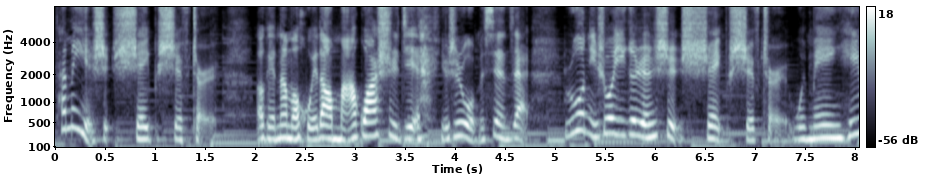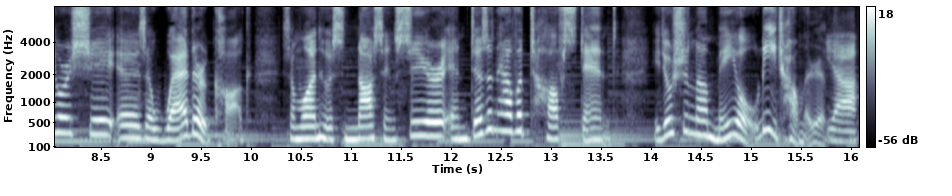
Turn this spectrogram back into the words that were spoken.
他们也是 shapeshifter。OK，那么回到麻瓜世界，也是我们现在，如果你说一个人是 shapeshifter，we mean he or she is a weathercock，someone who's not sincere and doesn't have a tough stand。也就是呢没有立场的人。Yeah,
